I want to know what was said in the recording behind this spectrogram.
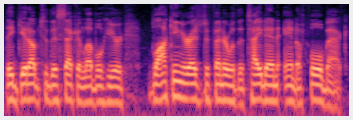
they get up to the second level here, blocking your edge defender with a tight end and a fullback.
